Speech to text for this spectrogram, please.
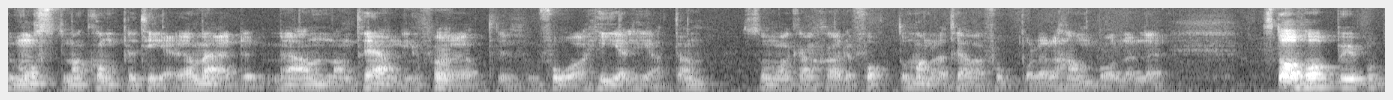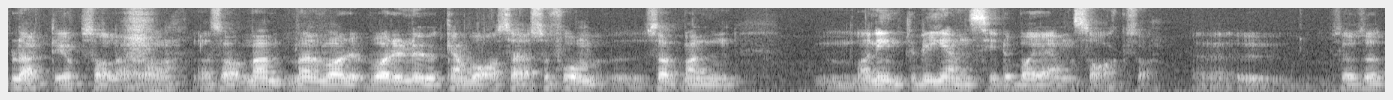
då måste man komplettera med, med annan träning för mm. att få helheten som man kanske hade fått om man hade tränat fotboll eller handboll eller Stavhopp är ju populärt i Uppsala. Alltså, men men vad, vad det nu kan vara så, här, så, får, så att man, man inte blir ensidig och bara gör en sak. Så. Eh, så, så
